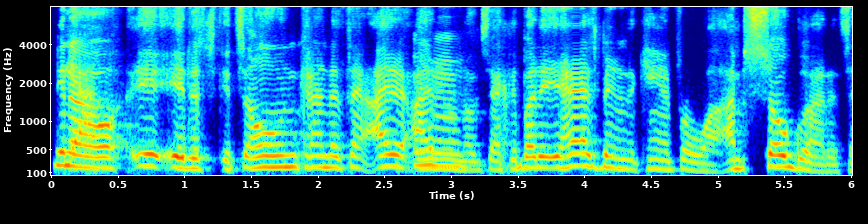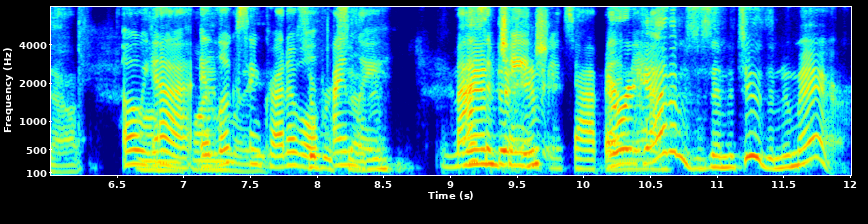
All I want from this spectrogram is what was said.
you know, yeah. it, it's its own kind of thing. I, mm-hmm. I don't mm-hmm. know exactly, but it has been in the can for a while. I'm so glad it's out. Oh um, yeah, finally. it looks incredible. Super finally, exciting. massive and, change and needs to happen. Eric yeah. Adams is in it too, the new mayor.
